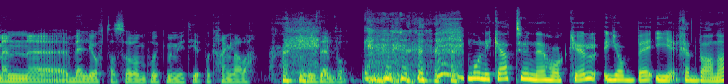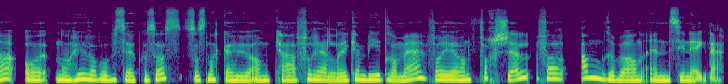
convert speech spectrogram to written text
Men uh, veldig ofte så bruker vi mye tid på å krangle, da. Istedenfor. Monica Tune Håkull jobber i Redd Barna, og når hun var på besøk hos oss, så snakka hun om hva foreldre kan bidra med for å gjøre en forskjell for andre barn enn sine egne.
